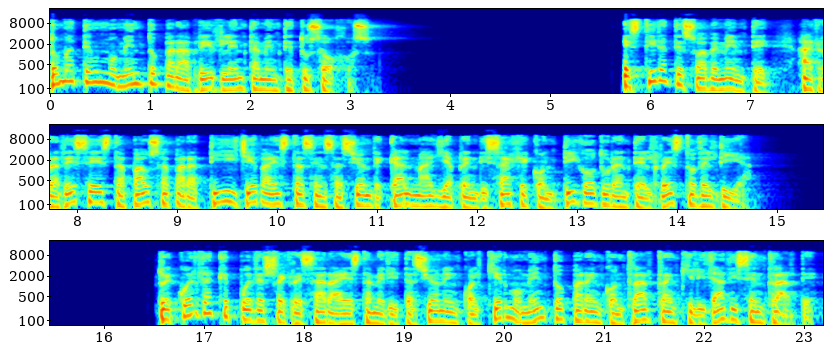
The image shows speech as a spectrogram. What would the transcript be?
tómate un momento para abrir lentamente tus ojos. Estírate suavemente, agradece esta pausa para ti y lleva esta sensación de calma y aprendizaje contigo durante el resto del día. Recuerda que puedes regresar a esta meditación en cualquier momento para encontrar tranquilidad y centrarte.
